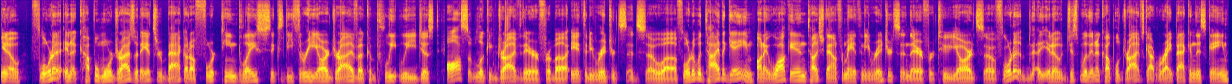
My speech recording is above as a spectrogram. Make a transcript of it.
you know, Florida in a couple more drives would answer back on a 14 play, 63 yard drive, a completely just awesome looking drive there from uh, Anthony Richardson. So uh, Florida would tie the game on a walk in touchdown from Anthony Richardson there for two yards. So Florida, uh, you know, just within a couple drives got right back in this game,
